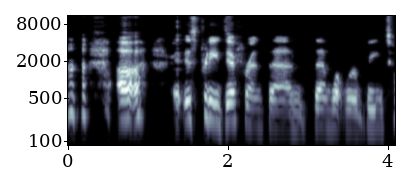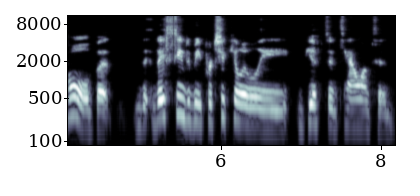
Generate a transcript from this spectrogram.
uh, is pretty different than than what we're being told. But th- they seem to be particularly gifted, talented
